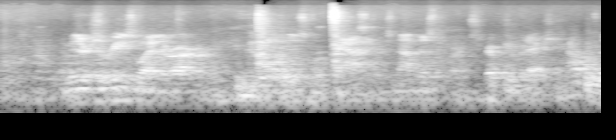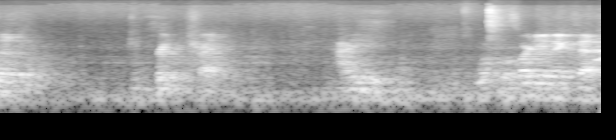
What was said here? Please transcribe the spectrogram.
I mean, there's a reason why there are colleges where pastors not just learn Scripture, but actually how to, to preach, right? How do you, where, where do you think that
